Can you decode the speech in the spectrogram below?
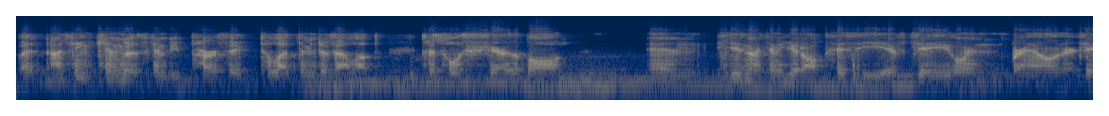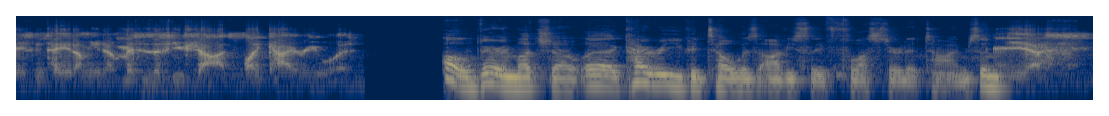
But I think Kemba is going to be perfect to let them develop because he'll share the ball and he's not going to get all pissy if Jaylen Brown or Jayson Tatum, you know, misses a few shots like Kyrie would. Oh, very much so. Uh, Kyrie, you could tell, was obviously flustered at times, and yes,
